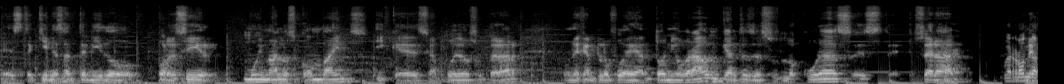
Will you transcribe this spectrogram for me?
este, quienes han tenido, por decir, muy malos combines y que se han podido superar. Un ejemplo fue Antonio Brown, que antes de sus locuras, este, pues era ronda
